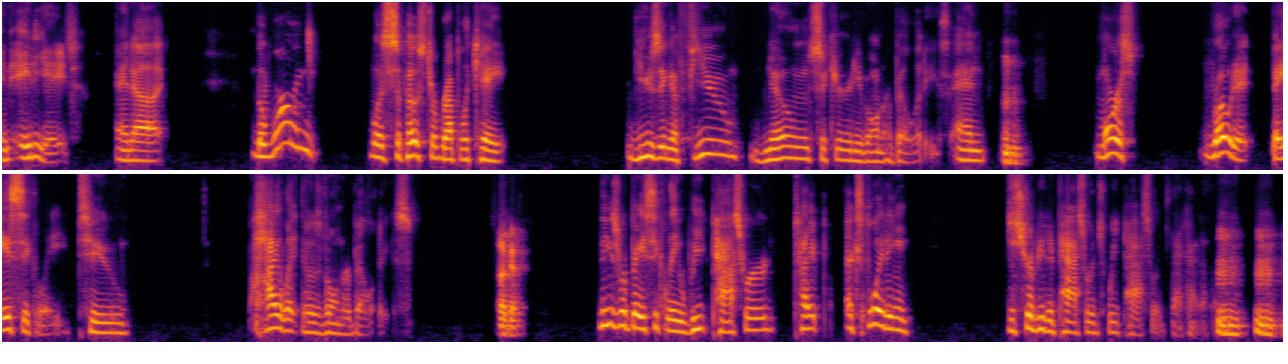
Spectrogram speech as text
in 88. And uh, the worm was supposed to replicate using a few known security vulnerabilities. And mm-hmm. Morris wrote it basically to highlight those vulnerabilities. Okay. These were basically weak password type exploiting distributed passwords, weak passwords, that kind of thing. Mm-hmm. mm-hmm.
